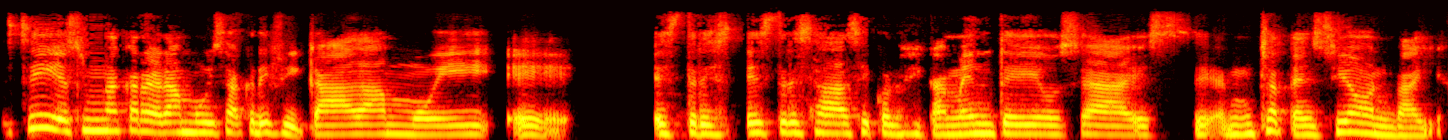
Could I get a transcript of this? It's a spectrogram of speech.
Sí, es una carrera muy sacrificada, muy eh, estresada psicológicamente, o sea, es eh, mucha tensión, vaya.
